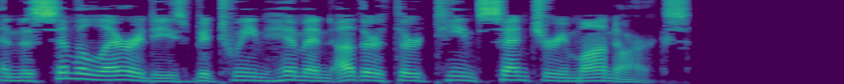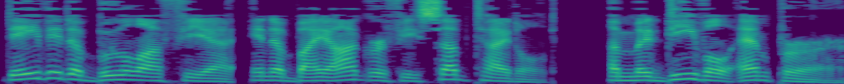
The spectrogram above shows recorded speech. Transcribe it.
and the similarities between him and other 13th-century monarchs. David Abulafia, in a biography subtitled, A Medieval Emperor,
